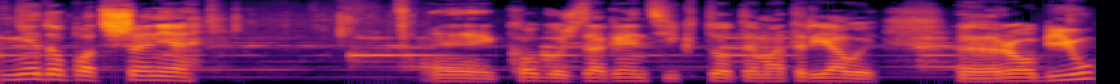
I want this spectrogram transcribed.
niedopatrzenie e, kogoś z agencji, kto te materiały e, robił.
